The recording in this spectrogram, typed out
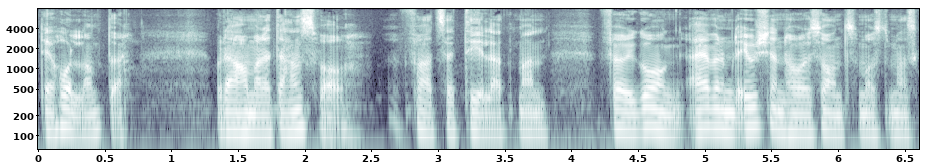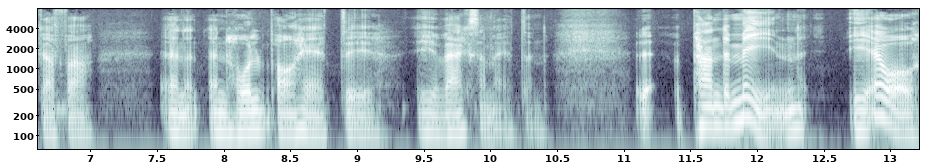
Det håller inte. Och där har man ett ansvar för att se till att man får igång, även om det är okänd horisont så måste man skaffa en, en hållbarhet i, i verksamheten. Pandemin i år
